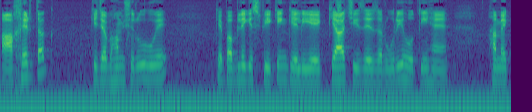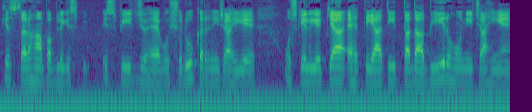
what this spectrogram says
آخر تک کہ جب ہم شروع ہوئے کہ پبلک اسپیکنگ کے لیے کیا چیزیں ضروری ہوتی ہیں، ہمیں کس طرح پبلک اسپیچ جو ہے وہ شروع کرنی چاہیے اس کے لیے کیا احتیاطی تدابیر ہونی چاہیے؟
